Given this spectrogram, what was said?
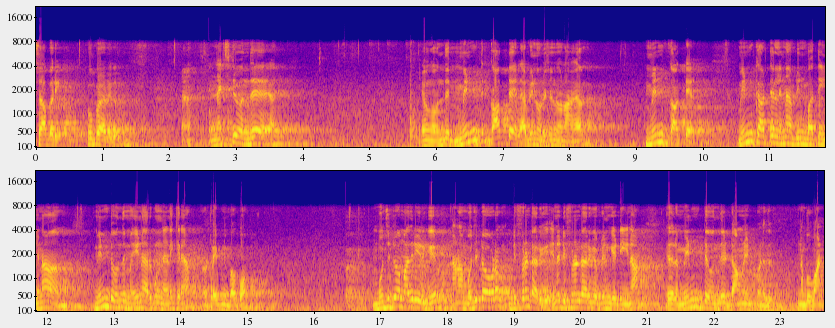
ஸ்ட்ராபெரி சூப்பராக இருக்குது நெக்ஸ்ட்டு வந்து இவங்க வந்து மின்ட் காக்டெயில் அப்படின்னு ஒரு விஷயம் சொன்னாங்க. மின்ட் காக்டெயில் மின் காக்டெயில் என்ன அப்படின்னு பார்த்தீங்கன்னா மின்ட் வந்து மெயினாக இருக்கும்னு நினைக்கிறேன். ட்ரை பண்ணி பார்ப்போம். மொஜிட்டோ மாதிரி இருக்குது ஆனால் மொஜிட்டோவோட டிஃப்ரெண்ட்டாக இருக்குது என்ன டிஃப்ரெண்ட்டாக இருக்குது அப்படின்னு கேட்டிங்கன்னா இதில் மின்ட்டு வந்து டாமினேட் பண்ணுது. நம்பர் ஒன்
